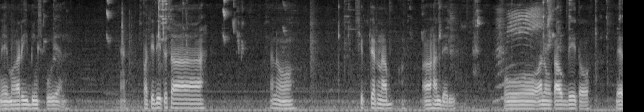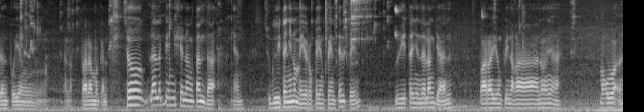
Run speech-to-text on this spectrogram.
May mga ribbings po yan. yan. Pati dito sa ano shifter knob ah, handle o anong tawag dito meron po yung ano para mag ano. so lalagyan nyo siya ng tanda yan suguhitan nyo na mayroon kayong pentel pen guhitan nyo na lang dyan para yung pinaka ano niya makuha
